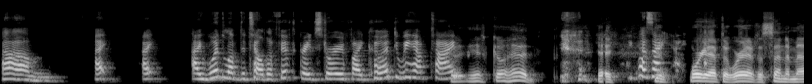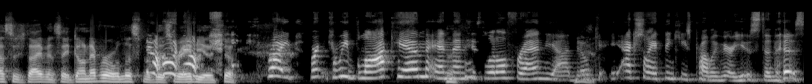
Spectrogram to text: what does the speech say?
Um, I, I, would love to tell the fifth grade story if I could. Do we have time? Yes, go ahead. because I, we're gonna have to we're gonna have to send a message to Ivan and say, "Don't ever listen to no, this radio no. show." right? Can we block him and then his little friend? Yeah, no. Yeah. Actually, I think he's probably very used to this.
